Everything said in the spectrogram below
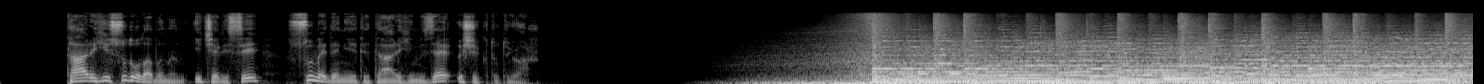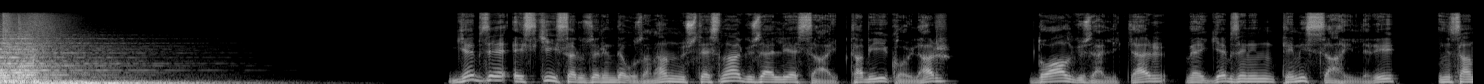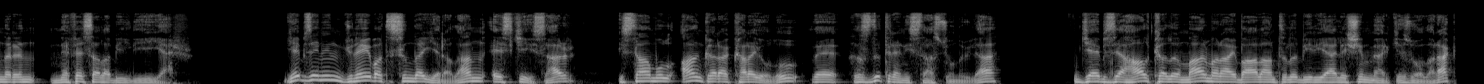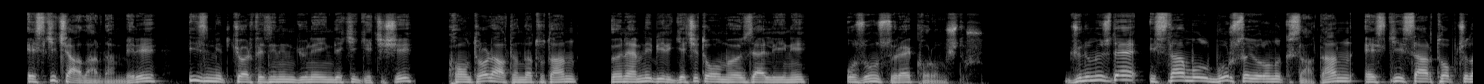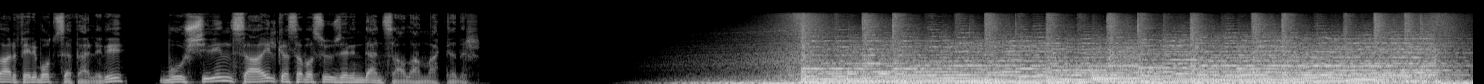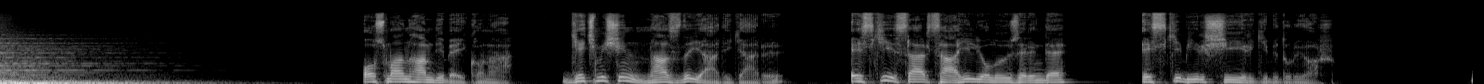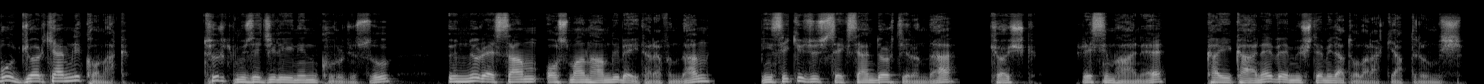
Tarihi su dolabının içerisi su medeniyeti tarihimize ışık tutuyor. Gebze Eskihisar üzerinde uzanan müstesna güzelliğe sahip tabii koylar, doğal güzellikler ve Gebze'nin temiz sahilleri insanların nefes alabildiği yer. Gebze'nin güneybatısında yer alan Eskihisar, İstanbul-Ankara Karayolu ve hızlı tren istasyonuyla Gebze Halkalı Marmaray bağlantılı bir yerleşim merkezi olarak eski çağlardan beri İzmit Körfezi'nin güneyindeki geçişi kontrol altında tutan önemli bir geçit olma özelliğini uzun süre korumuştur. Günümüzde İstanbul-Bursa yolunu kısaltan Eskihisar Topçular feribot seferleri bu şirin sahil kasabası üzerinden sağlanmaktadır. Osman Hamdi Bey Konağı Geçmişin nazlı yadigarı, Eskihisar sahil yolu üzerinde eski bir şiir gibi duruyor. Bu görkemli konak, Türk müzeciliğinin kurucusu, ünlü ressam Osman Hamdi Bey tarafından 1884 yılında köşk, resimhane, kayıkhane ve müştemilat olarak yaptırılmış.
